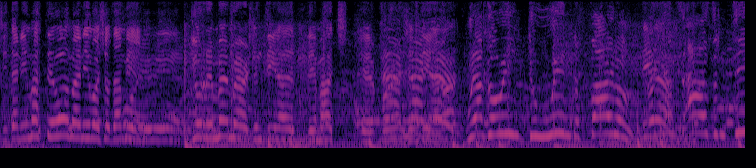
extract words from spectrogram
Si te animaste vos, me animo yo también. You remember Argentina, the match uh, from Argentina, ¿no? We are going to win the final against Argentina.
